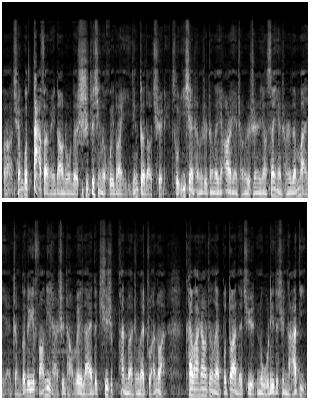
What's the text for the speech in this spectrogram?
啊，全国大范围当中的实质性的回暖已经得到确立，从一线城市正在向二线城市，甚至向三线城市在蔓延。整个对于房地产市场未来的趋势判断正在转暖，开发商正在不断的去努力的去拿地，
